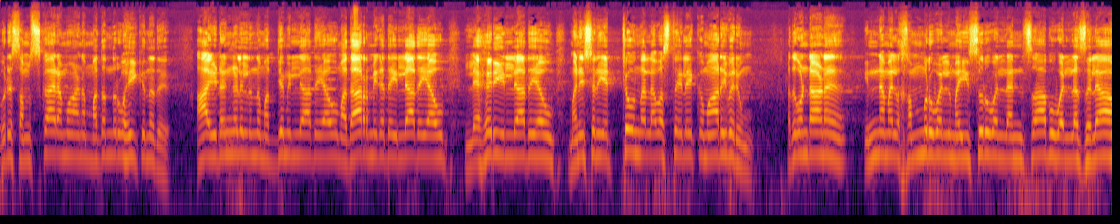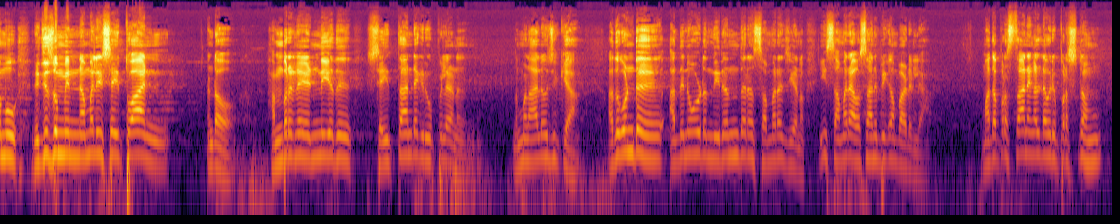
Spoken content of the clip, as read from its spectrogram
ഒരു സംസ്കാരമാണ് മതം നിർവഹിക്കുന്നത്. ആ ഇടങ്ങളിൽ നിന്ന് മദ്യമില്ലാതെയാവും അധാർമികത ഇല്ലാതെയാവും ലഹരി ഇല്ലാതെയാവും മനുഷ്യന് ഏറ്റവും നല്ല അവസ്ഥയിലേക്ക് മാറി വരും. അതുകൊണ്ടാണ് ഇന്നമൽ ഹംറുവൽ മൈസുറുവൽ മൈസുറു വൽ അൻസാബു വൽ സലാമു രിജുസുമിൻ നമലി ഷെയ്ത്വാൻ ഉണ്ടോ ഹംറിനെ എണ്ണിയത് ഷെയ്ത്താന്റെ ഗ്രൂപ്പിലാണ്. നമ്മൾ ആലോചിക്കുക. അതുകൊണ്ട് അതിനോട് നിരന്തരം സമരം ചെയ്യണം. ഈ സമരം അവസാനിപ്പിക്കാൻ പാടില്ല. മതപ്രസ്ഥാനങ്ങളുടെ ഒരു പ്രശ്നം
